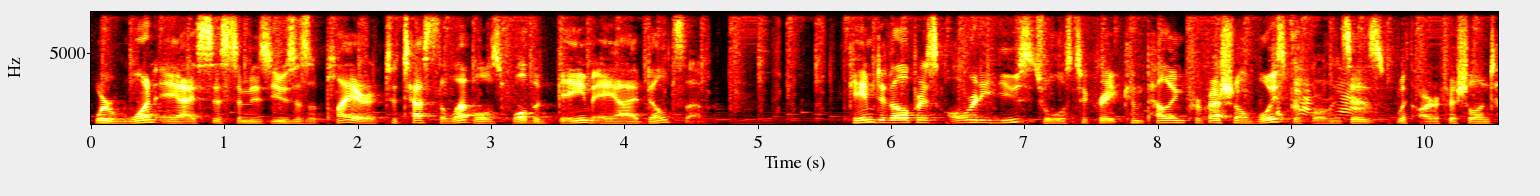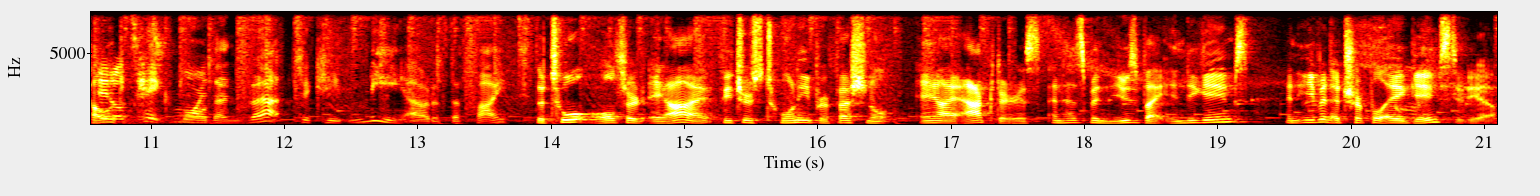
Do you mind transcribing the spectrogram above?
where one AI system is used as a player to test the levels while the game AI builds them. Game developers already use tools to create compelling professional voice performances with artificial intelligence. It'll take more than that to keep me out of the fight. The tool Altered AI features 20 professional AI actors and has been used by indie games and even a AAA game studio.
